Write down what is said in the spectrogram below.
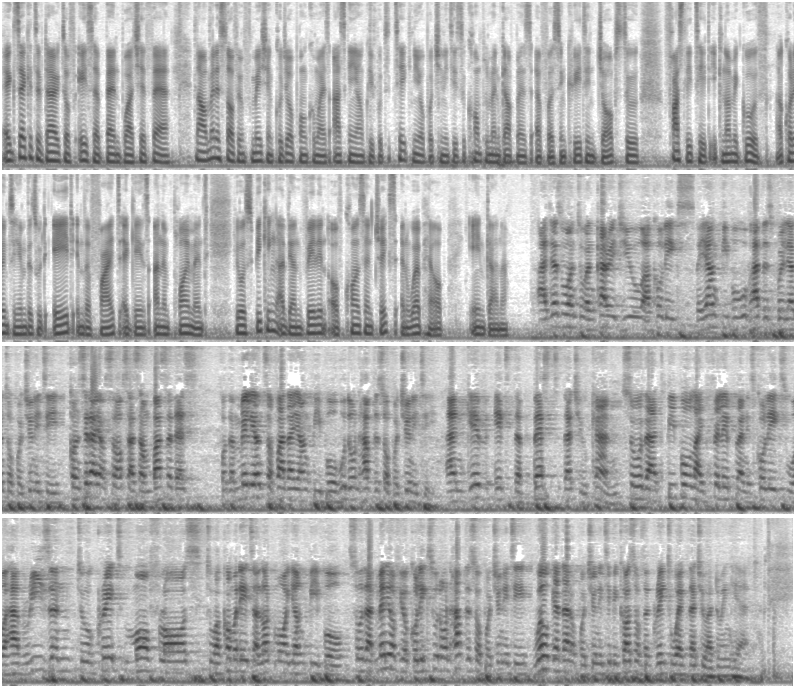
Executive Director of ACEP, Ben Boakye there. Now, Minister of Information, Kojo Oppong-Nkrumah, is asking young people to take new opportunities to complement government's efforts in creating jobs to facilitate economic growth. According to him, this would aid in the fight against unemployment. He was speaking at the unveiling of Concentrix and Webhelp in Ghana. I just want to encourage you, our colleagues, the young people who've had this brilliant opportunity. Consider yourselves as ambassadors for the millions of other young people who don't have this opportunity and give it the best that you can so that people like Philip and his colleagues will have reason to create more floors to accommodate a lot more young people so that many of your colleagues who don't have this opportunity will get that opportunity because of the great work that you are doing here.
